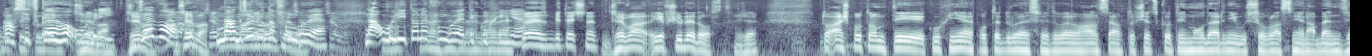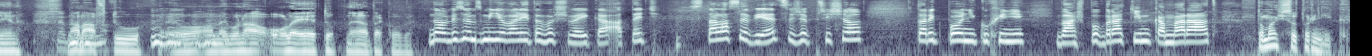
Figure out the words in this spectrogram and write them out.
Klasického pytle uhlí. Dřeva. Dřevo. dřeva. dřeva. Na dřevu to funguje. Dřevo. Na uhlí to nefunguje, ne, ne, ty kuchyně. Ne, ne. To je zbytečné. Dřeva je všude dost. Že? To až potom ty kuchyně po té druhé světové válce a to všechno ty moderní už jsou vlastně na benzín, nebo na naftu, mm-hmm. jo, a nebo na oleje topné a takové. No, my jsme zmiňovali toho švejka a teď stala se věc, že přišel tady k polní kuchyni váš pobratím, kamarád Tomáš Sotorník.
